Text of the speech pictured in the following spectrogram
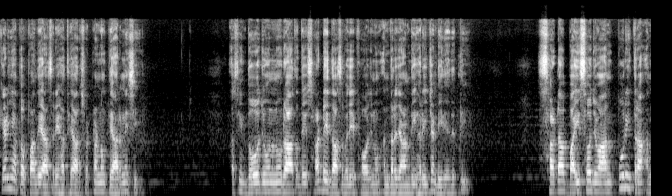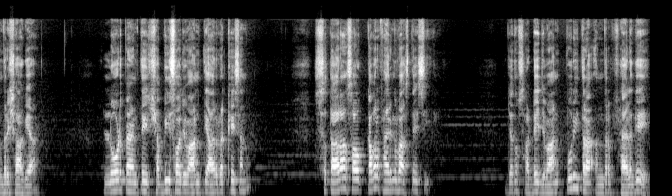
ਕਿਹੜੀਆਂ ਤੋਪਾਂ ਦੇ ਆਸਰੇ ਹਥਿਆਰ ਸੁੱਟਣ ਨੂੰ ਤਿਆਰ ਨਹੀਂ ਸੀ। ਅਸੀਂ 2 ਜੂਨ ਨੂੰ ਰਾਤ ਦੇ 10:30 ਵਜੇ ਫੌਜ ਨੂੰ ਅੰਦਰ ਜਾਣ ਦੀ ਹਰੀ ਝੰਡੀ ਦੇ ਦਿੱਤੀ। ਸਾਡਾ 2200 ਜਵਾਨ ਪੂਰੀ ਤਰ੍ਹਾਂ ਅੰਦਰ ਛਾ ਗਿਆ। ਲੋੜ ਪੈਣ ਤੇ 2600 ਜਵਾਨ ਤਿਆਰ ਰੱਖੇ ਸਨ। 1700 ਕਵਰ ਫਾਇਰਿੰਗ ਵਾਸਤੇ ਸੀ। ਜਦੋਂ ਸਾਡੇ ਜਵਾਨ ਪੂਰੀ ਤਰ੍ਹਾਂ ਅੰਦਰ ਫੈਲ ਗਏ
